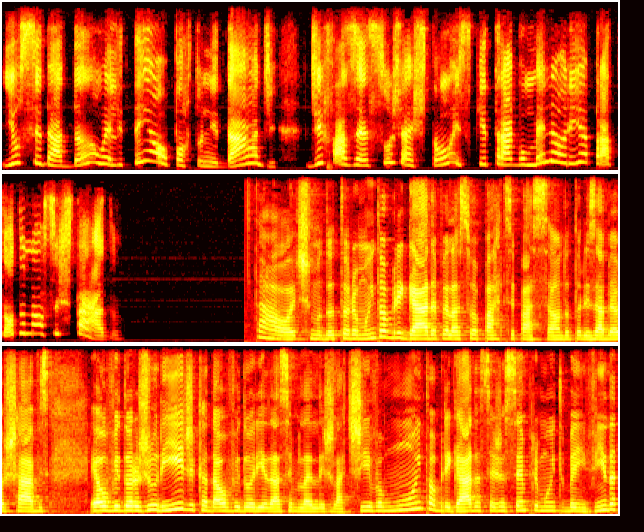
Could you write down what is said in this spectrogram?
e o cidadão ele tem a oportunidade de fazer sugestões que tragam melhoria para todo o nosso estado. Tá ótimo, doutora. Muito obrigada pela sua participação. Doutora Isabel Chaves é ouvidora jurídica da Ouvidoria da Assembleia Legislativa. Muito obrigada, seja sempre muito bem-vinda.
